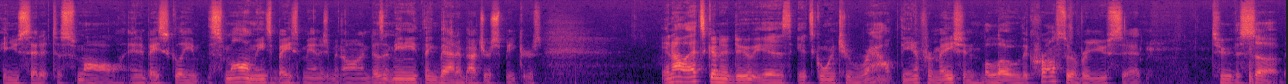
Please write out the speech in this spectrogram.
and you set it to small. And basically, small means bass management on. Doesn't mean anything bad about your speakers. And all that's going to do is it's going to route the information below the crossover you set to the sub.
